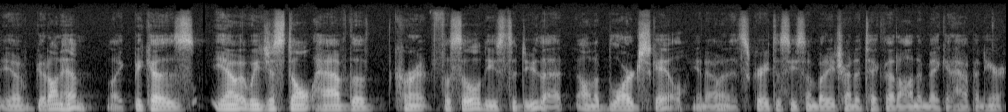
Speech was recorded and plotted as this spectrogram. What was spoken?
you know, good on him. Like because you know we just don't have the current facilities to do that on a large scale. You know, and it's great to see somebody trying to take that on and make it happen here.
